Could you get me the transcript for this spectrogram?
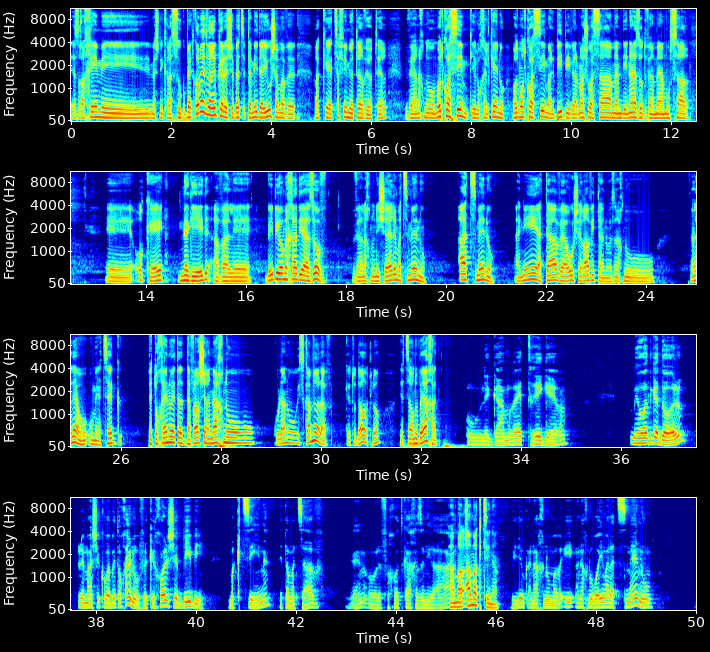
אזרחים ממה שנקרא סוג ב', כל מיני דברים כאלה שבעצם תמיד היו שם ורק צפים יותר ויותר, ואנחנו מאוד כועסים, כאילו חלקנו, מאוד מאוד כועסים על ביבי ועל מה שהוא עשה מהמדינה הזאת ומהמוסר. אה, אוקיי, נגיד, אבל אה, ביבי יום אחד יעזוב, ואנחנו נישאר עם עצמנו, עצמנו. אני, אתה וההוא שרב איתנו, אז אנחנו, לא יודע, הוא, הוא מייצג בתוכנו את הדבר שאנחנו כולנו הסכמנו עליו, כתודעות, לא? יצרנו ביחד. הוא לגמרי טריגר מאוד גדול למה שקורה בתוכנו, וככל שביבי מקצין את המצב, כן, או לפחות ככה זה נראה. המראה מקצינה. בדיוק, אנחנו, מראי, אנחנו רואים על עצמנו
